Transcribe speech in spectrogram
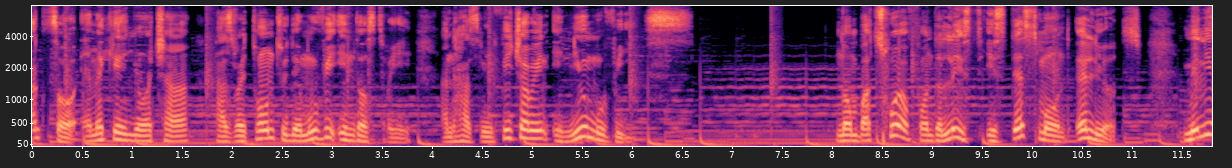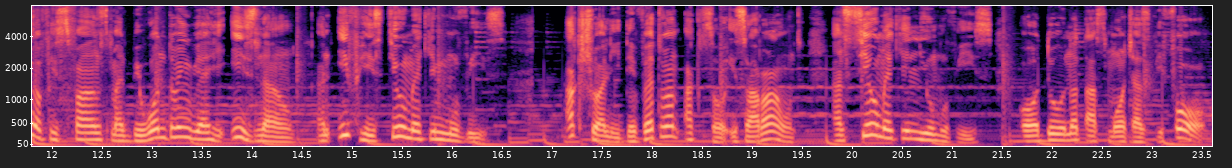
actor Emeka Enyiocha has returned to the movie industry and has been featuring in new movies. Number 12 on the list is Desmond Elliott. Many of his fans might be wondering where he is now and if he is still making movies. Actually, the veteran actor is around and still making new movies, although not as much as before.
